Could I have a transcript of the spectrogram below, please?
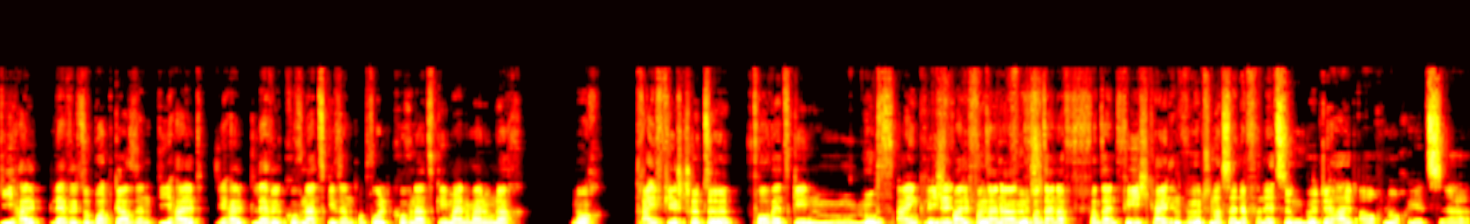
die halt Level Sobotka sind, die halt, die halt Level Kovnatski sind, obwohl Kovnatski meiner Meinung nach noch drei, vier Schritte vorwärts gehen muss eigentlich, der, weil der von wird, seiner, wird, von seiner, von seinen Fähigkeiten. Wird nach seiner Verletzung wird er halt auch noch jetzt, äh,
